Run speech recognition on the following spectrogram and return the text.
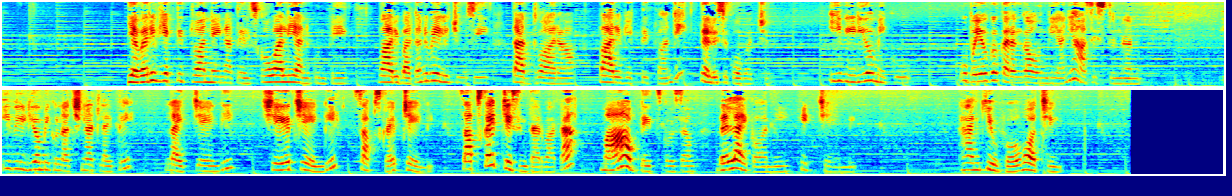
ఎవరి వ్యక్తిత్వాన్నైనా తెలుసుకోవాలి అనుకుంటే వారి బటన్ వేలు చూసి తద్వారా వారి వ్యక్తిత్వాన్ని తెలుసుకోవచ్చు. ఈ వీడియో మీకు ఉపయోగకరంగా ఉంది అని ఆశిస్తున్నాను. ఈ వీడియో మీకు నచ్చినట్లయితే లైక్ చేయండి షేర్ చేయండి సబ్స్క్రైబ్ చేయండి. సబ్స్క్రైబ్ చేసిన తర్వాత మా అప్డేట్స్ కోసం బెల్ ఐకాన్ని హిట్ చేయండి. Thank you for watching.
